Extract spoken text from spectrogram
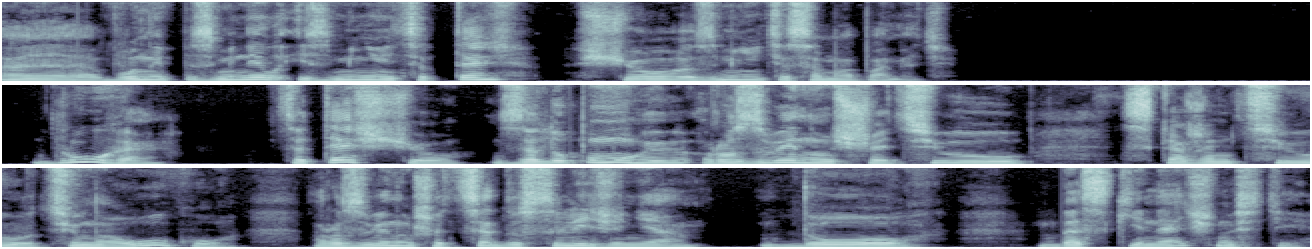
Е, Вони змінили і змінюється те, що змінюється сама пам'ять. Друге, це те, що за допомогою розвинувши цю, скажімо, цю, цю науку, розвинувши це дослідження до безкінечності,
